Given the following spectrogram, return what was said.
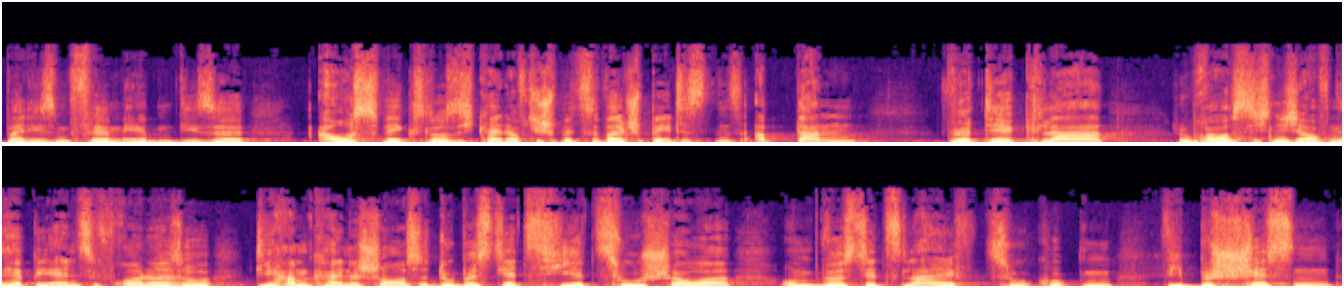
bei diesem Film eben diese Auswegslosigkeit auf die Spitze, weil spätestens ab dann wird dir klar, du brauchst dich nicht auf ein Happy End zu freuen oder so, die haben keine Chance. Du bist jetzt hier Zuschauer und wirst jetzt live zugucken, wie beschissen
